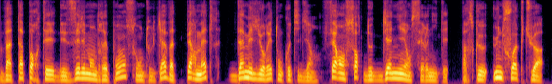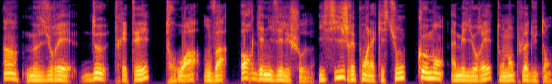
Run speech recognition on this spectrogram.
va t'apporter des éléments de réponse ou en tout cas va te permettre d'améliorer ton quotidien, faire en sorte de gagner en sérénité. Parce que une fois que tu as un mesuré, deux traité, trois, on va organiser les choses. Ici, je réponds à la question comment améliorer ton emploi du temps?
